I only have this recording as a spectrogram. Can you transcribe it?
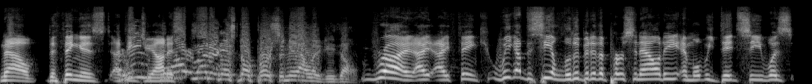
Now, the thing is, I think He- Giannis. Kawhi Leonard has no personality though. Right. I, I think we got to see a little bit of the personality, and what we did see was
